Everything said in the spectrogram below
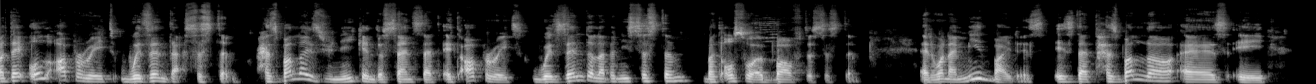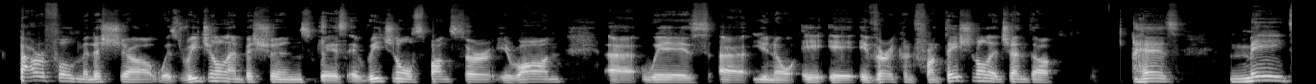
But they all operate within that system. Hezbollah is unique in the sense that it operates within the Lebanese system, but also above the system. And what I mean by this is that Hezbollah, as a powerful militia with regional ambitions, with a regional sponsor, Iran, uh, with uh, you know a, a, a, very confrontational agenda, has made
